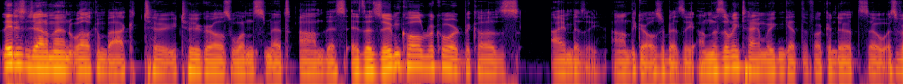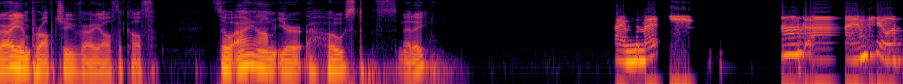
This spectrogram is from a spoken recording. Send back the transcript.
Ladies and gentlemen, welcome back to Two Girls One Smith, and this is a Zoom call record because I'm busy and the girls are busy, and there's only time we can get to fucking do it. So it's very impromptu, very off the cuff. So I am your host, Smitty. I'm the Mitch. And I am Kayla.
